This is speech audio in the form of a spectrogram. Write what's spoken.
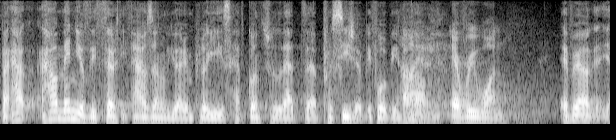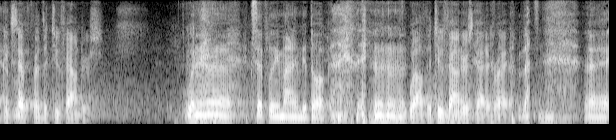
But how, how many of the 30,000 of your employees have gone through that uh, procedure before being hired? Um, every one. Every, uh, yeah, Except for the two founders. Well, except for the man and the dog. well, the two founders got it right. uh,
